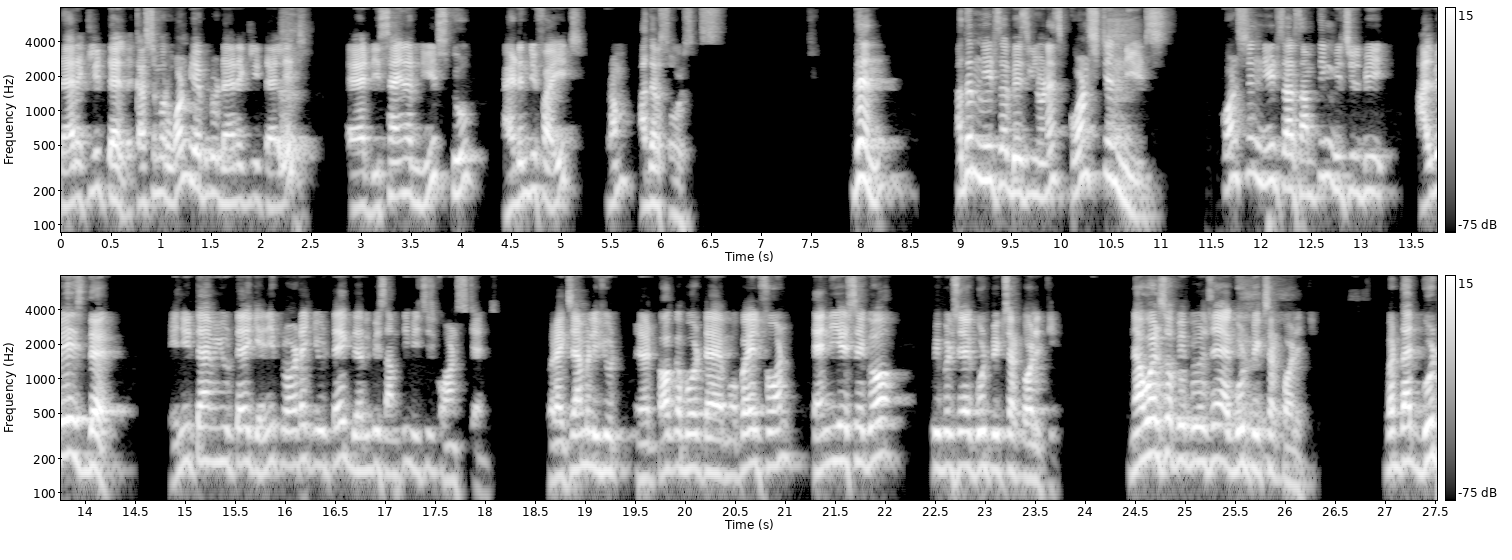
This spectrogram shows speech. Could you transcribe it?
directly tell. The customer won't be able to directly tell it. A designer needs to identify it from other sources. Then other needs are basically known as constant needs. Constant needs are something which will be always there. Anytime you take any product you take, there will be something which is constant. For example, if you uh, talk about a mobile phone, 10 years ago, people say good picture quality. Now also people will say a good picture quality. But that good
